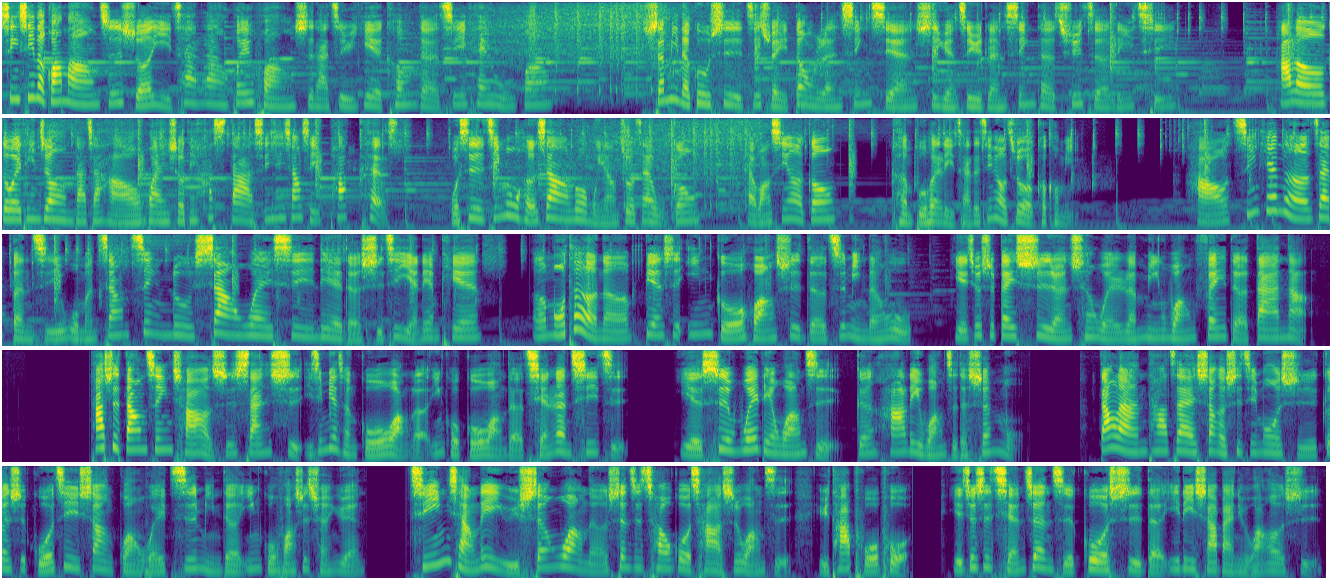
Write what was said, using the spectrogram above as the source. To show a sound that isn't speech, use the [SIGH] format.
星星的光芒之所以灿烂辉煌，是来自于夜空的漆黑无光。生命的故事之所以动人心弦，是源自于人心的曲折离奇。Hello，各位听众，大家好，欢迎收听《HeartStar 心星相惜》Podcast。我是金木和尚，落母羊座在五宫，海王星二宫，很不会理财的金牛座 Coco 米。好，今天呢，在本集我们将进入相位系列的实际演练篇，而模特儿呢，便是英国皇室的知名人物，也就是被世人称为“人民王妃”的戴安娜。她是当今查尔斯三世已经变成国王了，英国国王的前任妻子，也是威廉王子跟哈利王子的生母。当然，他在上个世纪末时，更是国际上广为知名的英国皇室成员，其影响力与声望呢，甚至超过查尔斯王子与他婆婆，也就是前阵子过世的伊丽莎白女王二世。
